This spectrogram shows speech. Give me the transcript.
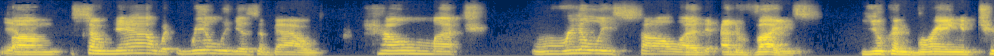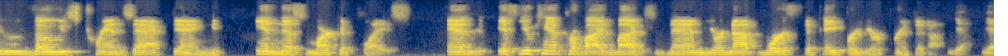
Yeah. Um, so now it really is about how much really solid advice you can bring to those transacting in this marketplace. And yeah. if you can't provide much, then you're not worth the paper you're printed on. Yeah, yeah.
